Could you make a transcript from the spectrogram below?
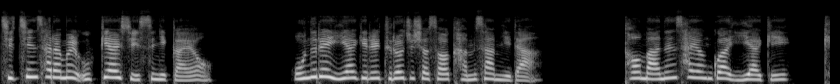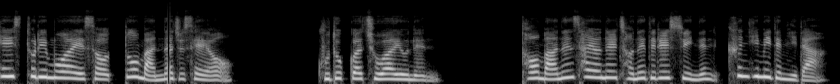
지친 사람을 웃게 할 수 있으니까요. 오늘의 이야기를 들어주셔서 감사합니다. 더 많은 사연과 이야기, K스토리 모아에서 또 만나주세요. 구독과 좋아요는 더 많은 사연을 전해드릴 수 있는 큰 힘이 됩니다.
